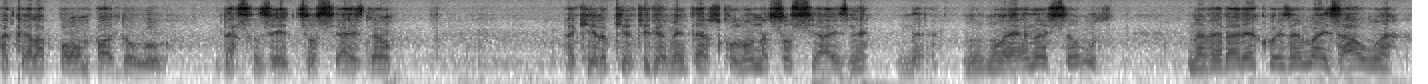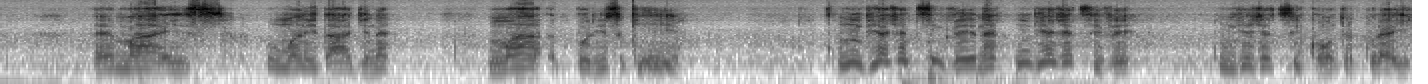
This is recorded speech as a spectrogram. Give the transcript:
aquela pompa do, dessas redes sociais não. Aquilo que antigamente eram as colunas sociais, né? né? Não, é, nós somos. Na verdade a coisa é mais alma, é mais humanidade, né? Mas, por isso que um dia a gente se vê, né? Um dia a gente se vê. Um dia a gente se encontra por aí.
